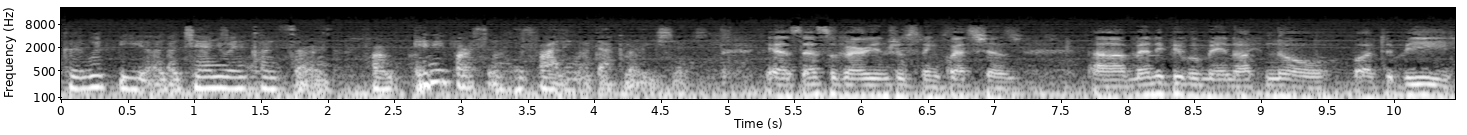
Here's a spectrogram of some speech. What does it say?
Because it would be a, a genuine concern from any person who's filing a declaration. Yes, that's a very interesting question. Uh, many people may not know, but we,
